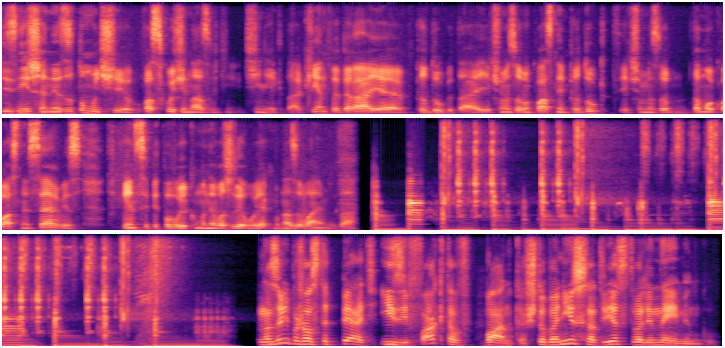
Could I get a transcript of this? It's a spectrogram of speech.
пізніше не за тому, чи у вас схожі назви чи ні. Да. Клієнт вибирає продукт. Да. Якщо ми зробимо класний продукт, якщо ми дамо класний сервіс, в принципі, по великому неважливо, як ми називаємо. Да. Назови, пожалуйста, 5 изи фактов банка, чтобы они соответствовали неймингу.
